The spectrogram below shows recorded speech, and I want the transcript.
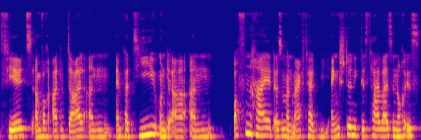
fehlt es einfach auch total an Empathie und ja. an Offenheit. Also man merkt halt, wie engstirnig das teilweise noch ist,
